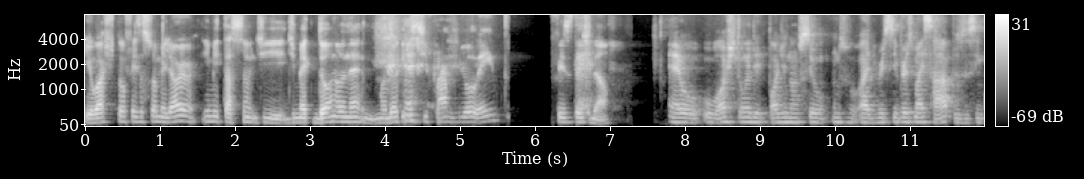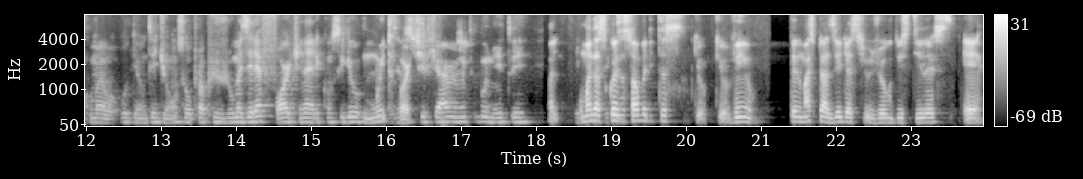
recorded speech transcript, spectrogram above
E o Washington fez a sua melhor imitação de, de McDonald, né? Mandou aquele chifrar violento, fez o touchdown. É, o, o, Washington ele pode não ser um dos wide receivers mais rápidos, assim como é o, o Deontay Johnson ou o próprio Ju, mas ele é forte, né? Ele conseguiu muito forte. um stiff arm muito bonito e Olha, uma das coisas favoritas que eu, que eu venho tendo mais prazer de assistir o jogo do Steelers é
